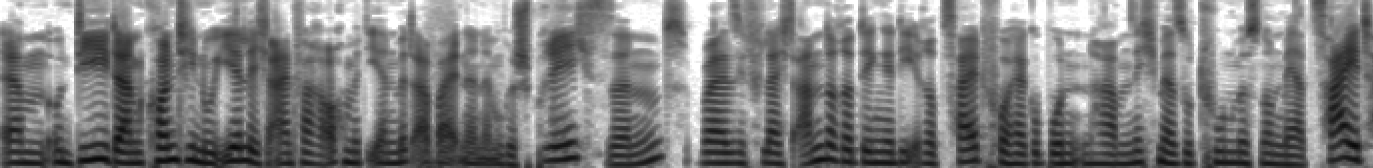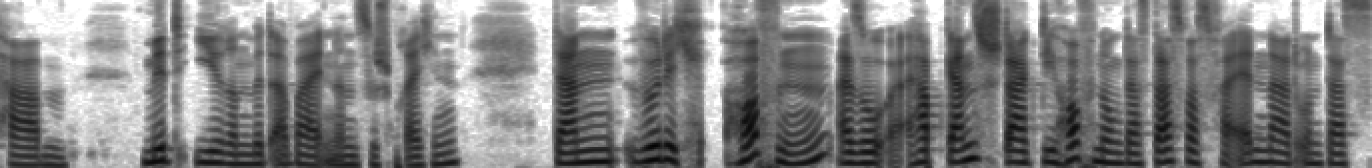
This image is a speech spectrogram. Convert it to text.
ähm, und die dann kontinuierlich einfach auch mit ihren Mitarbeitenden im Gespräch sind, weil sie vielleicht andere Dinge, die ihre Zeit vorher gebunden haben, nicht mehr so tun müssen und mehr Zeit haben, mit ihren Mitarbeitenden zu sprechen, dann würde ich hoffen, also habe ganz stark die Hoffnung, dass das was verändert und dass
